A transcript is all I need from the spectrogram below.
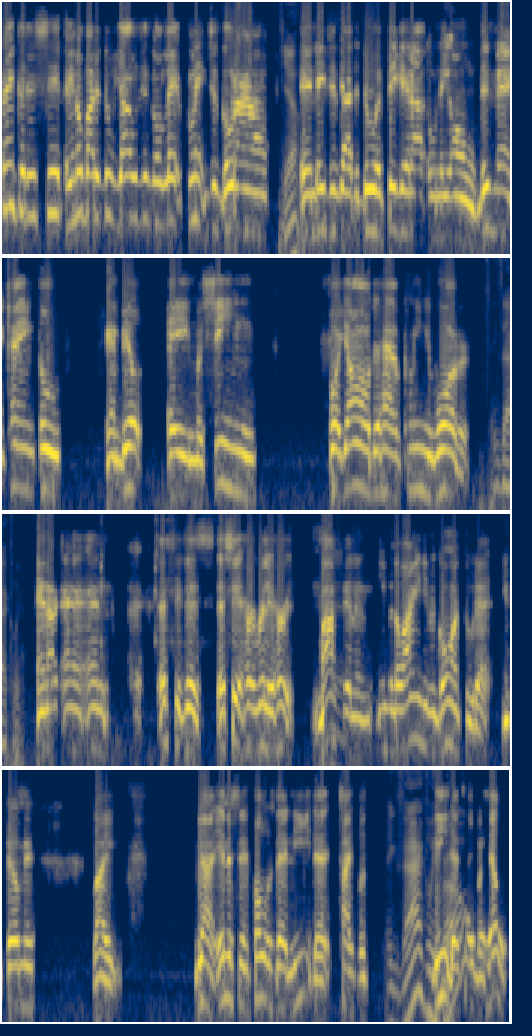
think of this shit. Ain't nobody do. Y'all was just gonna let Flint just go down. Yeah. And they just got to do it, figure it out on their own. This man came through and built a machine for y'all to have clean water. Exactly. And I and, and that shit just that shit hurt really hurt my yeah. feeling, even though I ain't even going through that. You feel me? Like you got innocent folks that need that type of exactly need bro. that type of help.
